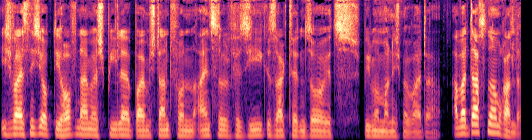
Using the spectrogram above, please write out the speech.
Ich weiß nicht, ob die Hoffenheimer Spieler beim Stand von 1-0 für sie gesagt hätten, so, jetzt spielen wir mal nicht mehr weiter. Aber das nur am Rande.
